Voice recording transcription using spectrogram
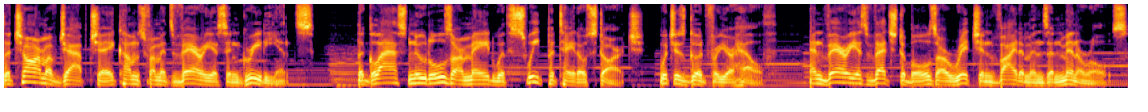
The charm of japchae comes from its various ingredients. The glass noodles are made with sweet potato starch, which is good for your health, and various vegetables are rich in vitamins and minerals.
